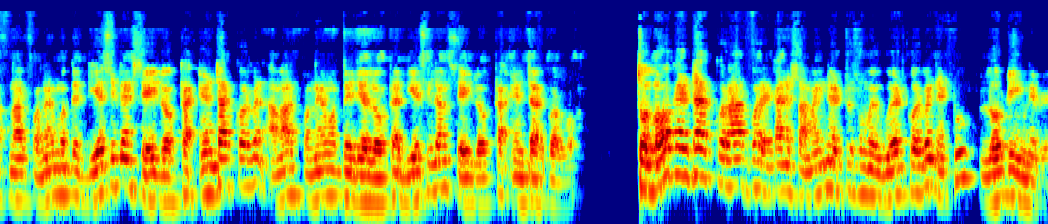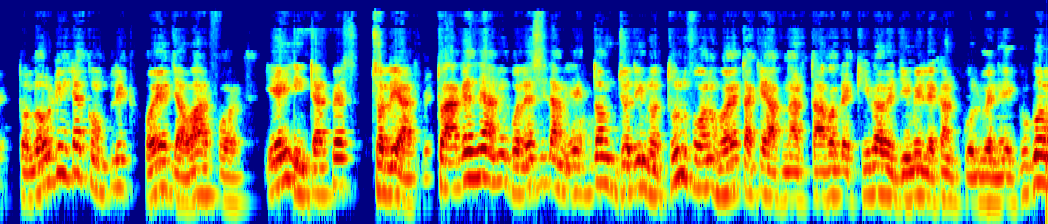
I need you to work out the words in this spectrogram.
আপনার ফোনের মধ্যে দিয়েছিলেন, সেই লকটা এন্টার করবেন। আমার ফোনের মধ্যে যে লকটা দিয়েছিলাম, সেই লকটা এন্টার করব। তো লক এন্টার করার পর এখানে সামান্য একটু সময় ওয়েট করবেন, একটু লোডিং নেবে। তো লোডিংটা কমপ্লিট হয়ে যাওয়ার পর এই ইন্টারফেস চলে আসবে। তো আগে যে আমি বলেছিলাম, একদম যদি নতুন ফোন হয়ে থাকে আপনার, তাহলে কীভাবে জিমেইল অ্যাকাউন্ট খুলবেন? এই গুগল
